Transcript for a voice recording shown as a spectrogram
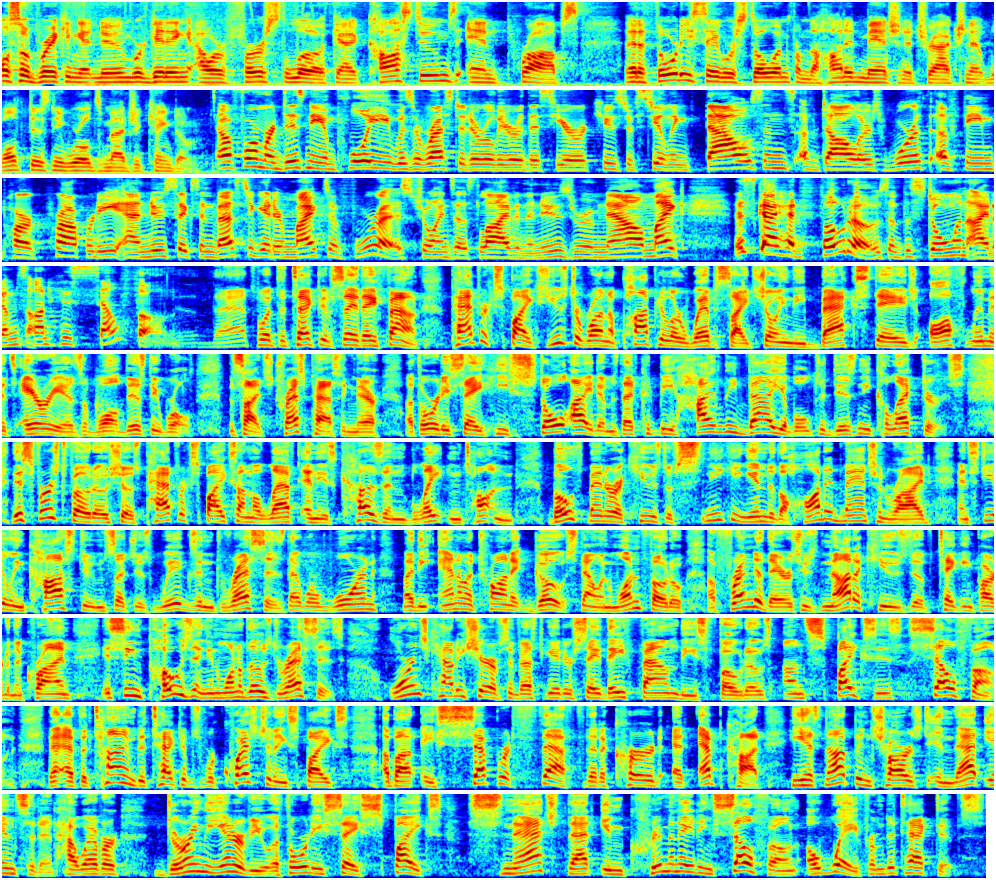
Also breaking at noon, we're getting our first look at costumes and props that authorities say were stolen from the Haunted Mansion attraction at Walt Disney World's Magic Kingdom. A former Disney employee was arrested earlier this year accused of stealing thousands of dollars worth of theme park property. And News 6 investigator Mike DeForest joins us live in the newsroom now. Mike, this guy had photos of the stolen items on his cell phone. That's what detectives say they found. Patrick Spikes used to run a popular website showing the backstage off limits areas of Walt Disney World. Besides trespassing there, authorities say he stole items that could be highly valuable to Disney collectors. This first photo shows Patrick Spikes on the left and his cousin, Blayton Taunton. Both men are accused of sneaking into the Haunted Mansion ride and stealing costumes such as wigs and dresses that were worn by the animatronic ghost. Now, in one photo, a friend of theirs who's not accused of taking part in the crime is seen posing in one of those dresses. Orange County Sheriff's investigators say they found these photos on Spikes' cell phone. Now, at the time, detectives were questioning Spikes about a separate theft that occurred at Epcot. He has not been charged in that incident. However, during the interview, authorities say Spikes snatched that incriminating cell phone away from detectives.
